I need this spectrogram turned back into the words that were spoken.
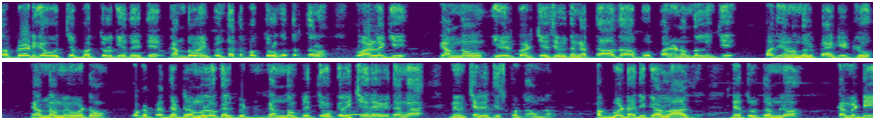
సపరేట్గా వచ్చే భక్తులకు ఏదైతే గంధం అయిపోయిన తర్వాత భక్తులు కుదరతారో వాళ్ళకి గంధం ఏర్పాటు చేసే విధంగా దాదాపు పన్నెండు వందల నుంచి పదిహేను వందల ప్యాకెట్లు గంధం ఇవ్వటం ఒక పెద్ద డ్రమ్ములో కలిపి గంధం ప్రతి ఒక్కరికి చేరే విధంగా మేము చర్య తీసుకుంటా ఉన్నాం. పక్బోర్డు అధికారుల నేతృత్వంలో కమిటీ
